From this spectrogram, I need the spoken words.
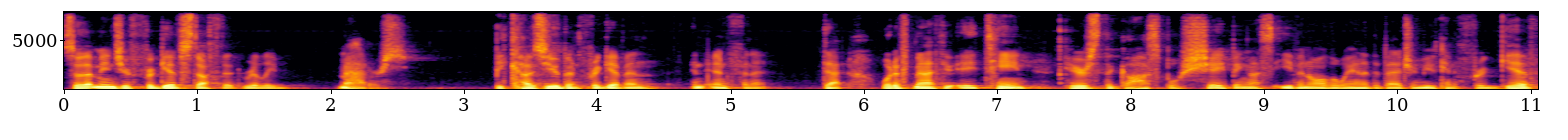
So that means you forgive stuff that really matters because you've been forgiven an infinite debt. What if Matthew 18, here's the gospel shaping us even all the way into the bedroom? You can forgive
